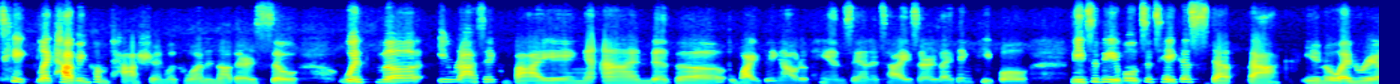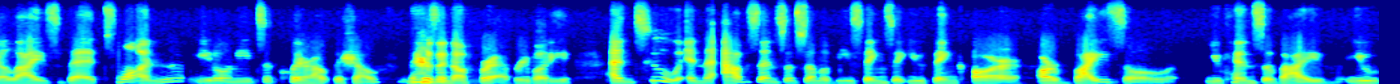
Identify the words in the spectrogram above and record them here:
take like having compassion with one another. So with the erratic buying and the wiping out of hand sanitizers, I think people need to be able to take a step back, you know, and realize that one, you don't need to clear out the shelf, there's enough for everybody. And two, in the absence of some of these things that you think are are vital, you can survive. You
